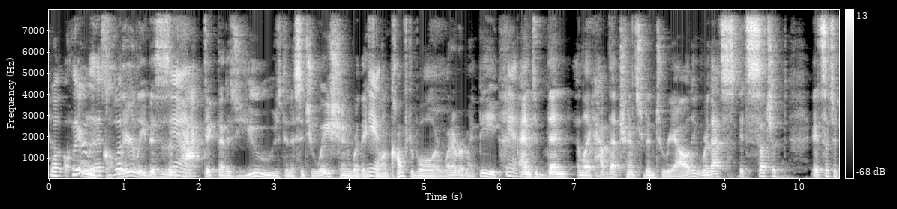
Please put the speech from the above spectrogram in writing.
well, oh, clearly, mm, this is what clearly this is a Yeah. tactic that is used in a situation where they feel uncomfortable or whatever it might be, Yeah. and to then like have that transferred into reality where that's it's such a it's such a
